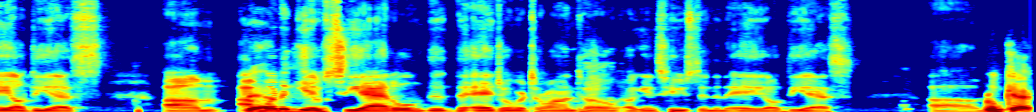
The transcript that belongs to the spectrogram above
ALDS. Um, I'm yeah. going to give Seattle the, the edge over Toronto against Houston in the ALDS. Um, okay.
